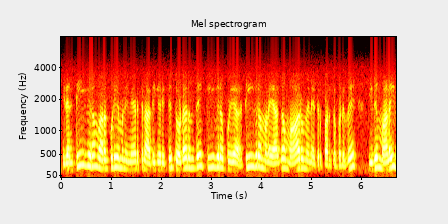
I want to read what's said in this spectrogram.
இதன் தீவிரம் வரக்கூடிய மணி நேரத்தில் அதிகரித்து தொடர்ந்து தீவிர புய தீவிர மழையாக மாறும் என எதிர்பார்க்கப்படுது. இது மழை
